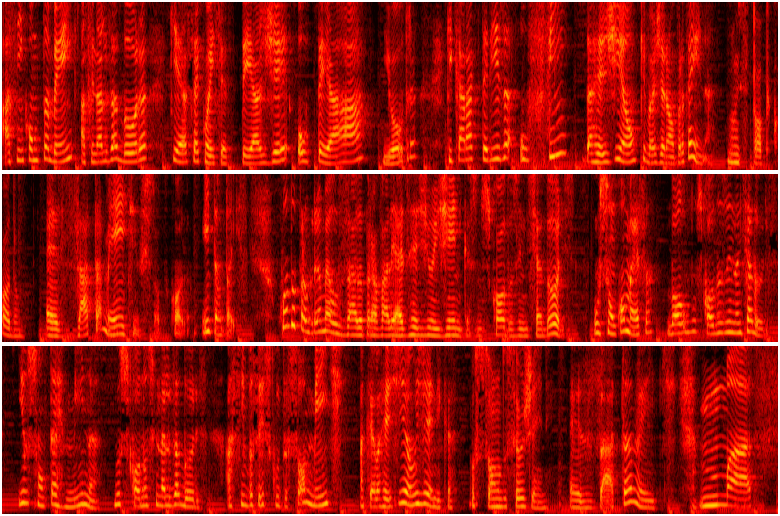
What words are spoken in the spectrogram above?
Assim como também a finalizadora, que é a sequência TAG ou TAA e outra, que caracteriza o fim da região que vai gerar uma proteína. Um stop codon. Exatamente, o stop codon. Então, Thaís, quando o programa é usado para avaliar as regiões gênicas nos códons iniciadores, o som começa logo nos códons iniciadores e o som termina nos códons finalizadores. Assim você escuta somente aquela região gênica. O som do seu gene. Exatamente. Mas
